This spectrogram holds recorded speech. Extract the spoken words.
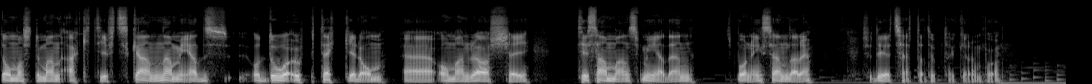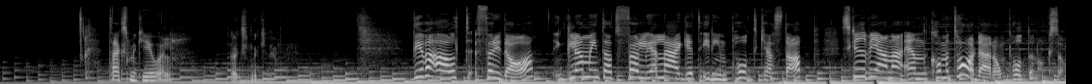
då måste man aktivt skanna med och då upptäcker de eh, om man rör sig tillsammans med en spårningssändare. Så det är ett sätt att upptäcka dem på. Tack så mycket Joel. Tack så mycket. Det var allt för idag. Glöm inte att följa läget i din podcastapp. Skriv gärna en kommentar där om podden också.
